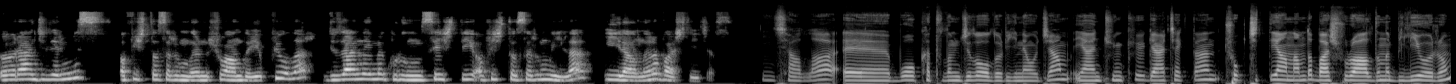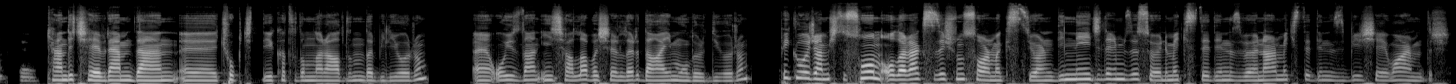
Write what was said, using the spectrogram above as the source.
Öğrencilerimiz afiş tasarımlarını şu anda yapıyorlar. Düzenleme kurulunun seçtiği afiş tasarımıyla ilanlara başlayacağız. İnşallah e, bol katılımcılı olur yine hocam. Yani çünkü gerçekten çok ciddi anlamda başvuru aldığını biliyorum. Evet. Kendi çevremden e, çok ciddi katılımlar aldığını da biliyorum. E, o yüzden inşallah başarıları daim olur diyorum. Peki hocam işte son olarak size şunu sormak istiyorum. Dinleyicilerimize söylemek istediğiniz ve önermek istediğiniz bir şey var mıdır?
